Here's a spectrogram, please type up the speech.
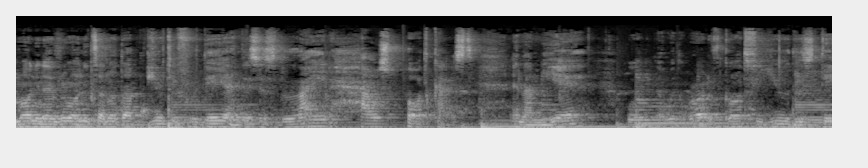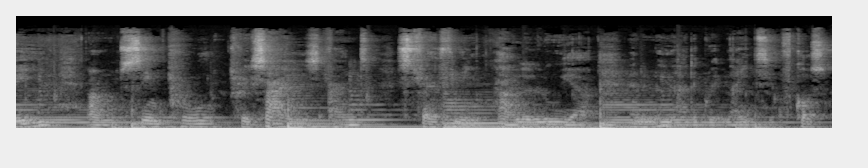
morning, everyone. It's another beautiful day, and this is Lighthouse Podcast. And I'm here with, with the Word of God for you this day. Um, simple, precise, and strengthening. Hallelujah. And I know you had a great night. Of course,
